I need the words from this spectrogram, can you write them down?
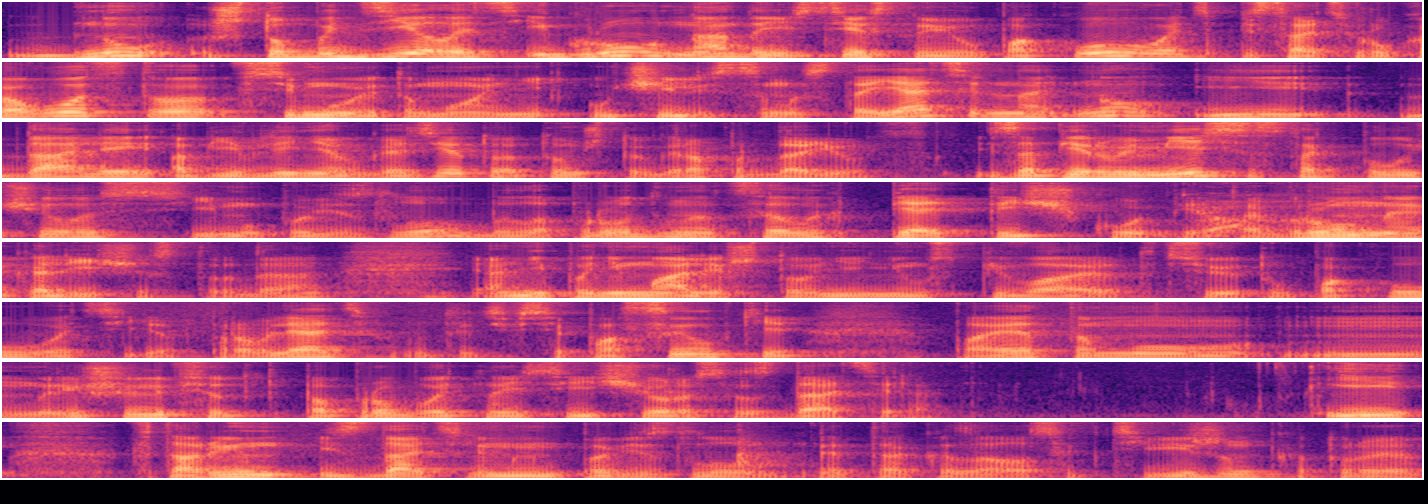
ну, чтобы делать игру, надо, естественно, ее упаковывать, писать руководство. Всему этому они учились самостоятельно. Ну, и дали объявление в газету о том, что игра продается. И за первый месяц так получилось, ему повезло, было продано целых 5000 копий. Это огромное количество, да. И они понимали, что они не успевают все это упаковывать и отправлять, вот эти все посылки. Поэтому м- решили все-таки попробовать найти еще раз издателя. И вторым издателем им повезло, это оказалась Activision, которая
